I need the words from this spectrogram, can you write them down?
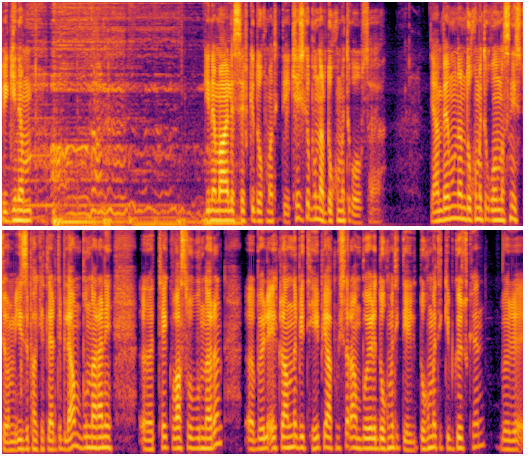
Ve yine yine maalesef ki dokunmatik değil. Keşke bunlar dokunmatik olsa ya. Yani ben bunların dokunmatik olmasını istiyorum. Easy paketlerde bile ama bunlar hani e, tek vasfı bunların e, böyle ekranlı bir teyip yapmışlar ama böyle dokunmatik değil. Dokunmatik gibi gözüken böyle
